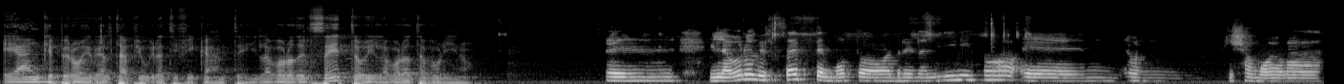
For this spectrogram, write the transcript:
e anche però in realtà più gratificante, il lavoro del set o il lavoro a tavolino? Eh, il lavoro del set è molto adrenalinico, è, è un diciamo, è una,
